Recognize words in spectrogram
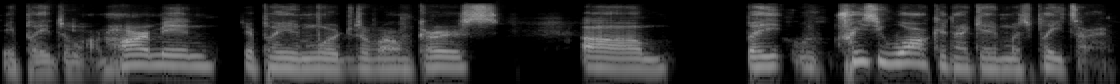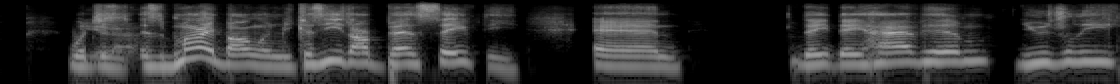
They play Javon Harmon. They're playing more Jayron Kearse. Um, but Tracy Walker not getting much playtime, which Yeah. is, is mind boggling because he's our best safety. And they they have him usually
